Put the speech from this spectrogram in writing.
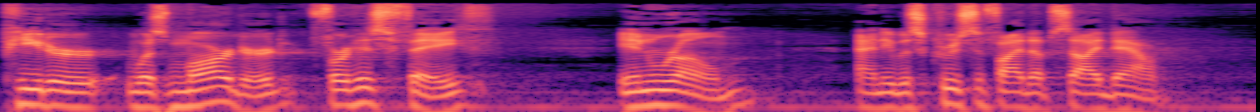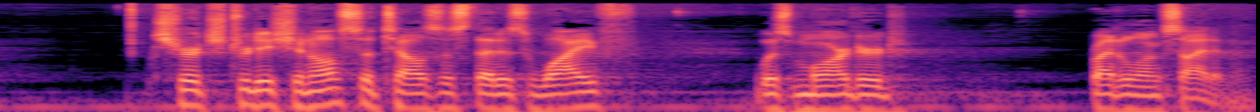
Peter was martyred for his faith in Rome, and he was crucified upside down. Church tradition also tells us that his wife was martyred right alongside of him.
